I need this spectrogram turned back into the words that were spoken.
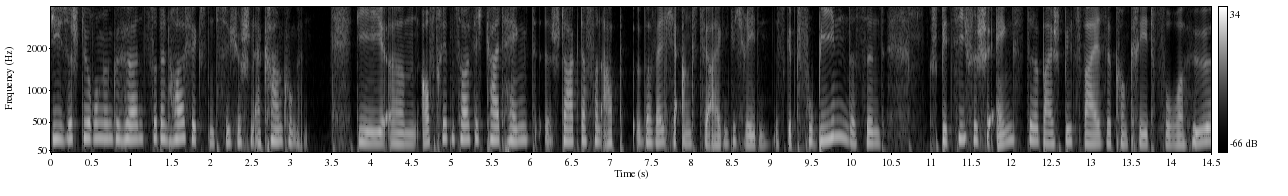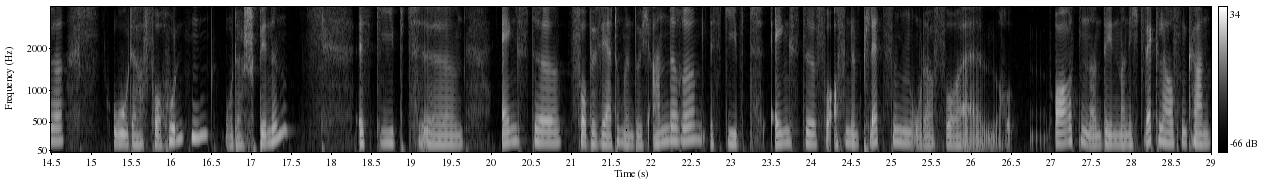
Diese Störungen gehören zu den häufigsten psychischen Erkrankungen. Die ähm, Auftreten,shäufigkeit hängt äh, stark davon ab, über welche Angst wir eigentlich reden. Es gibt Phobien, das sind spezifische Ängste, beispielsweise konkret vor Höhe oder vor Hunden oder Spinnen. Es gibt äh, Ängste vor Bewertungen durch andere. Es gibt Ängste vor offenen Plätzen oder vor äh, Orten, an denen man nicht weglaufen kann,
